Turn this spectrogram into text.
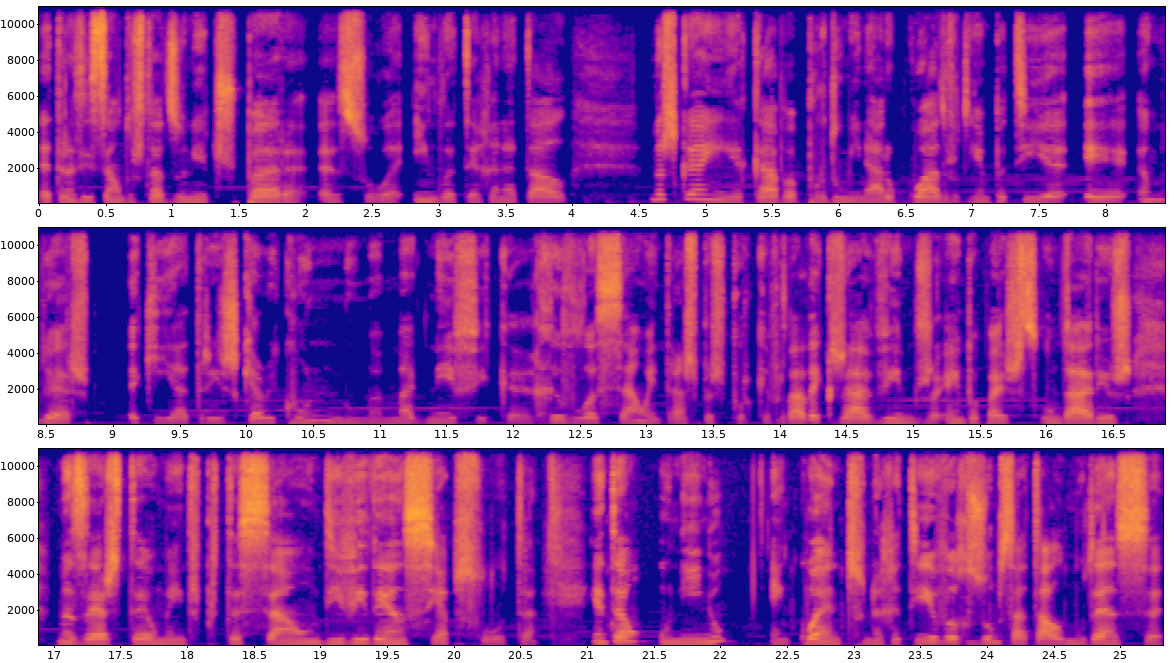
a transição dos Estados Unidos para a sua Inglaterra natal, mas quem acaba por dominar o quadro de empatia é a mulher. Aqui a atriz Carrie Coon numa magnífica revelação, entre aspas, porque a verdade é que já a vimos em papéis secundários, mas esta é uma interpretação de evidência absoluta. Então, o Ninho, enquanto narrativa, resume-se à tal mudança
